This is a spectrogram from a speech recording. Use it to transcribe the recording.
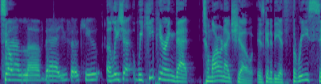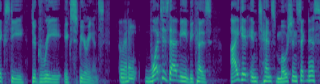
So, I love that. you're so cute. Alicia, we keep hearing that tomorrow night's show is going to be a 360 degree experience. Right. What does that mean? Because I get intense motion sickness,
